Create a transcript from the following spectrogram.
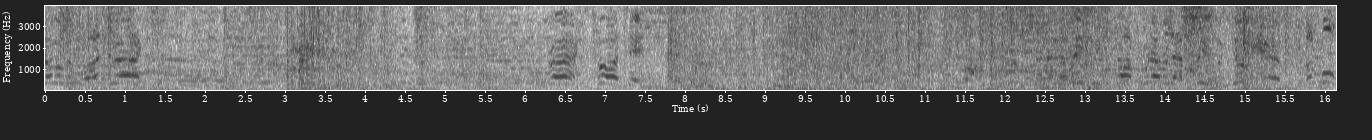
some of the run tracks? Drax, toss it! At least we stopped whatever that priest was doing here! The full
